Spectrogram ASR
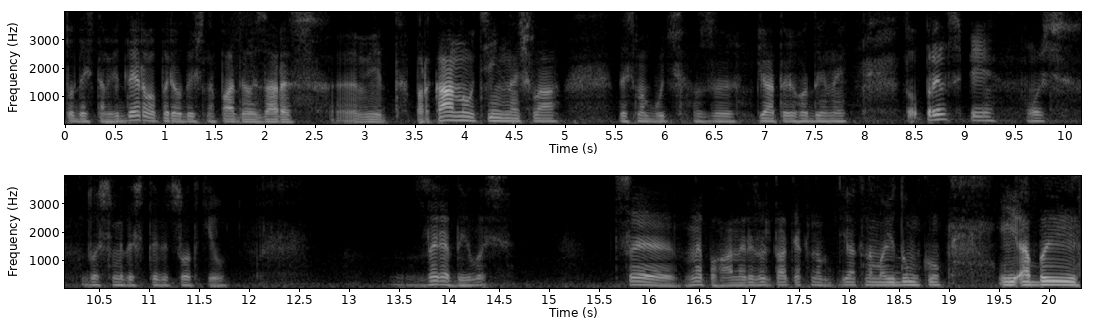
то десь там від дерева періодично падає. Зараз е, від паркану тінь знайшла, десь, мабуть, з 5 години. То, в принципі, ось до 70% зарядилось. Це непоганий результат, як на, як на мою думку. І аби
